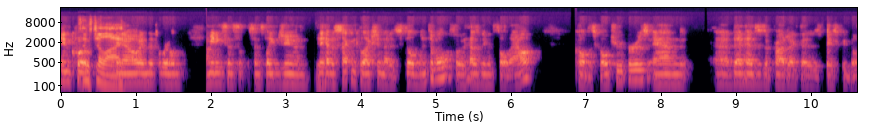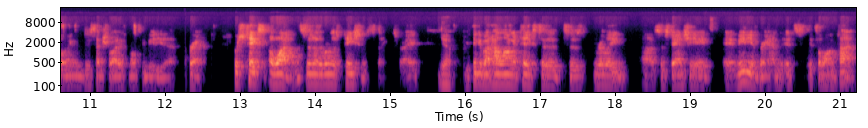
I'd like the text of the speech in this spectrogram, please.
in quotes, Since July. you know, in this world, meaning since, since late June. They have a second collection that is still mintable. So it hasn't even sold out called the Skull Troopers. And uh, Deadheads is a project that is basically building a decentralized multimedia brand, which takes a while. This is another one of those patience things, right? Yeah. You think about how long it takes to, to really uh, substantiate a media brand. It's it's a long time.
